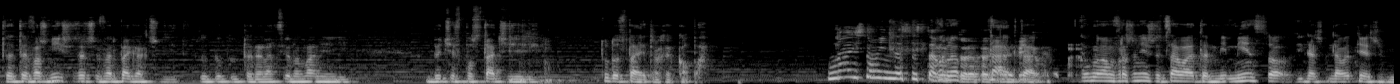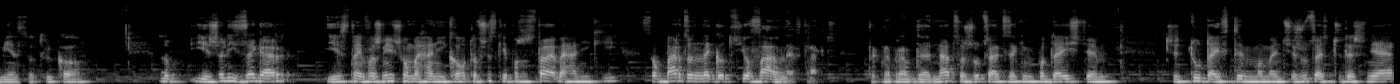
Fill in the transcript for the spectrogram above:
te, te ważniejsze rzeczy w RPGach, czyli te relacjonowanie i bycie w postaci, tu dostaje trochę kopa. No i są inne systemy, ogóle, które pewnie Tak, tak. W ogóle mam wrażenie, że całe to mięso, inaczej, nawet nie mięso, tylko no, jeżeli zegar jest najważniejszą mechaniką, to wszystkie pozostałe mechaniki są bardzo negocjowalne w trakcie. Tak naprawdę na co rzucać, z jakim podejściem, czy tutaj w tym momencie rzucać, czy też nie.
